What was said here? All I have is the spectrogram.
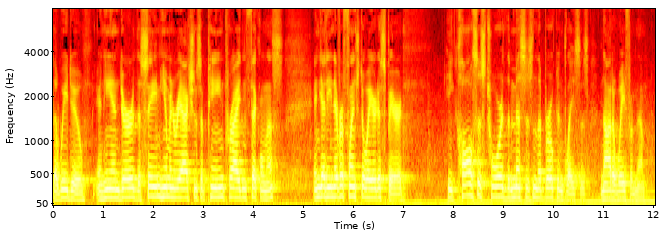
that we do. And he endured the same human reactions of pain, pride, and fickleness. And yet he never flinched away or despaired. He calls us toward the misses and the broken places, not away from them.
